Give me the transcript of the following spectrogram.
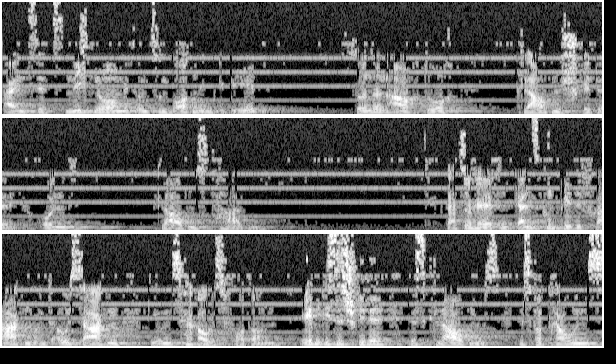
einsetzen. Nicht nur mit unseren Worten im Gebet, sondern auch durch Glaubensschritte und Glaubenstaten. Dazu helfen ganz konkrete Fragen und Aussagen, die uns herausfordern, eben diese Schritte des Glaubens, des Vertrauens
